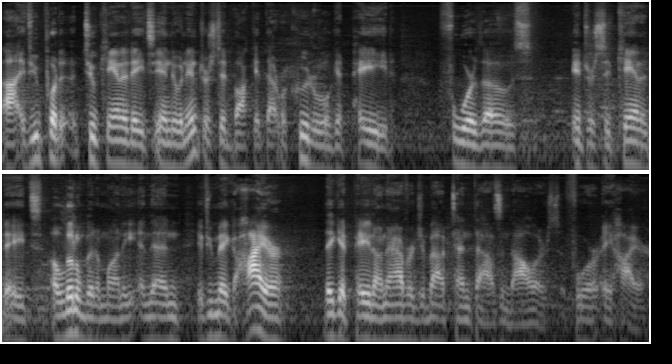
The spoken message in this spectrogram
uh, if you put two candidates into an interested bucket, that recruiter will get paid for those interested candidates a little bit of money. And then if you make a hire, they get paid on average about $10,000 for a hire.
